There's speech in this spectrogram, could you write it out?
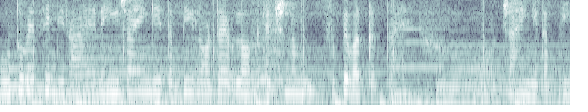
हो तो वैसे भी रहा है, नहीं चाहेंगे तब भी लॉ लॉ ऑफ़ अट्रैक्शन हम सब पे वर्क करता है। और चाहेंगे तब भी।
